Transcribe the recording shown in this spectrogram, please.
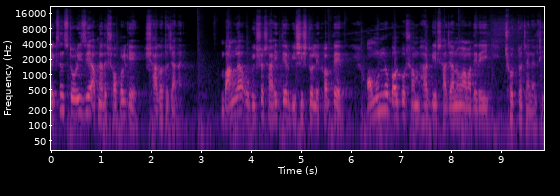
ফিকশন স্টোরিজে আপনাদের সকলকে স্বাগত জানাই। বাংলা ও বিশ্ব সাহিত্যের বিশিষ্ট লেখকদের অমূল্য গল্প সম্ভার দিয়ে সাজানো আমাদের এই ছোট্ট চ্যানেলটি।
